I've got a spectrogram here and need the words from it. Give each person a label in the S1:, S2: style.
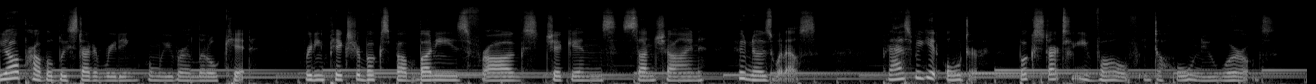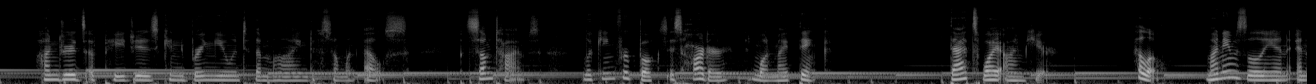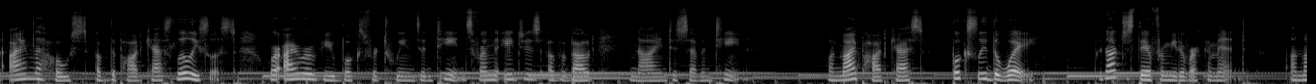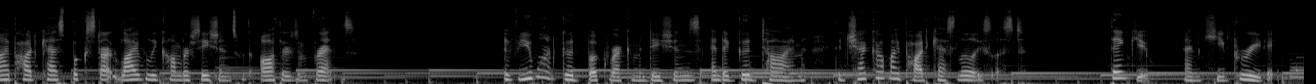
S1: We all probably started reading when we were a little kid, reading picture books about bunnies, frogs, chickens, sunshine, who knows what else. But as we get older, books start to evolve into whole new worlds. Hundreds of pages can bring you into the mind of someone else, but sometimes looking for books is harder than one might think. That's why I'm here. Hello, my name is Lillian, and I'm the host of the podcast Lily's List, where I review books for tweens and teens from the ages of about 9 to 17. On my podcast, books lead the way. They're not just there for me to recommend. On my podcast, books start lively conversations with authors and friends. If you want good book recommendations and a good time, then check out my podcast Lily's List. Thank you, and keep reading.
